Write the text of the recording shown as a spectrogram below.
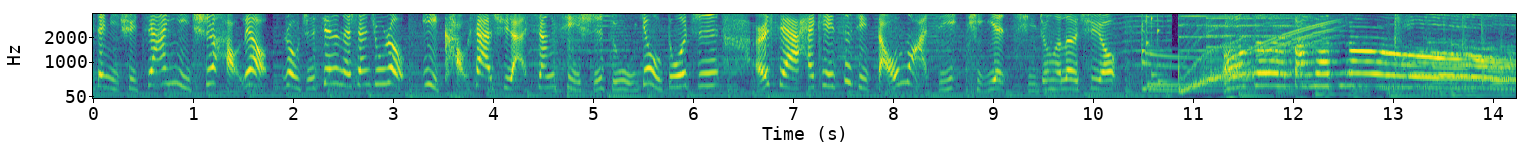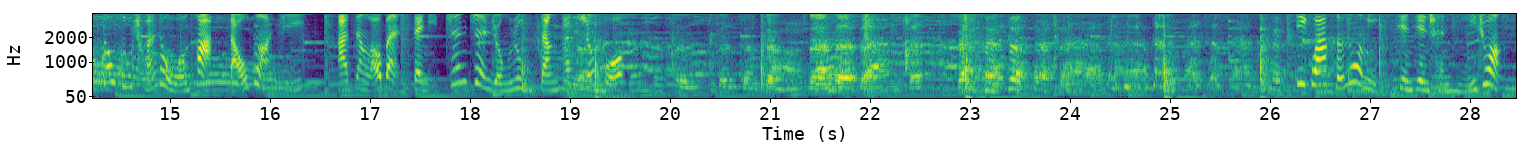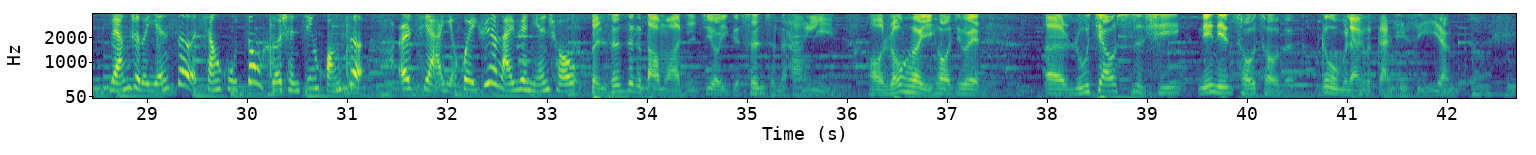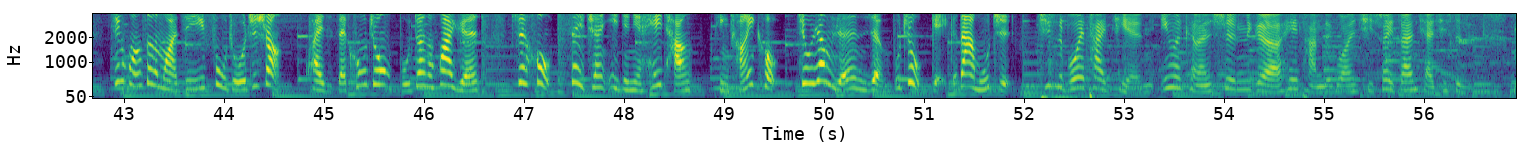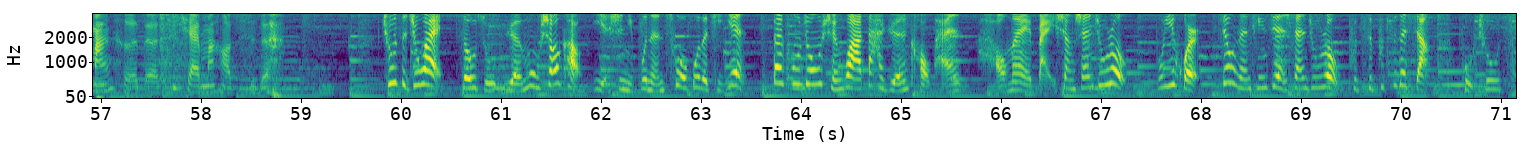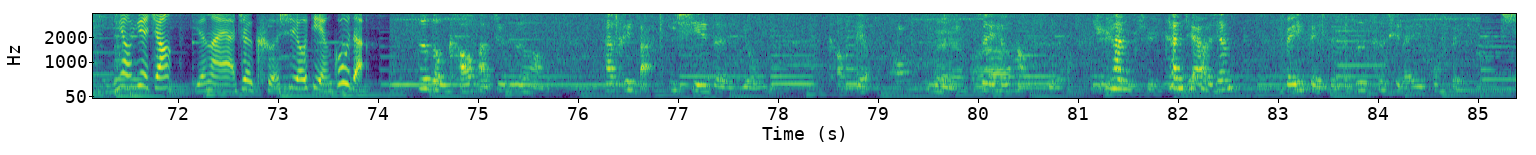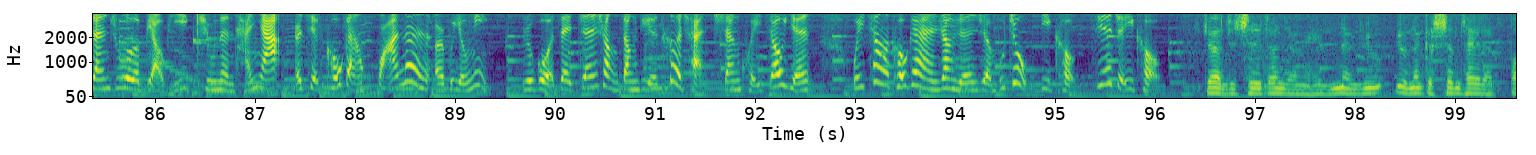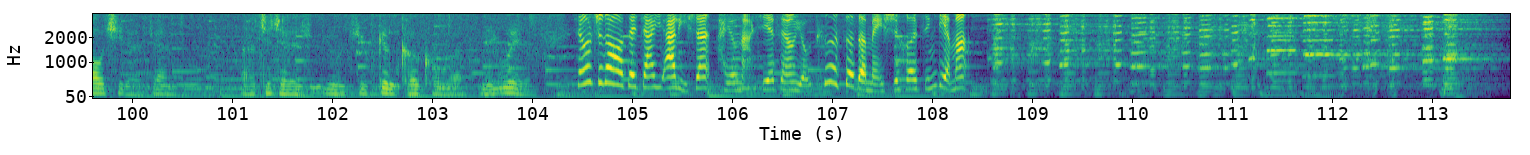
来带你去嘉义吃好料，肉质鲜嫩的山猪肉一烤下去啊，香气十足又多汁，而且啊还可以自己倒马吉，体验其中的乐趣哦。好的，倒马吉喽！邹族传统文化倒马吉，阿酱老板带你真正融入当地的生活。地瓜和糯米渐渐成泥状，两者的颜色相互综合成金黄色，而且啊也会越来越粘稠。本身这个捣马吉就有一个深层的含义，哦，融合以后就会，呃，如胶似漆，黏黏稠稠的，跟我们两个的感情是一样的。金黄色的马吉附着之上，筷子在空中不断的画圆，最后再沾一点点黑糖，品尝一口就让人忍不住给个大拇指。其实不会太甜，因为可能是那个黑糖的关系，所以沾起来其实蛮合的，吃起来蛮好吃的。除此之外，邹族原木烧烤也是你不能错过的体验。半空中悬挂大圆烤盘，豪迈摆上山猪肉，不一会儿就能听见山猪肉噗呲噗呲的响，谱出奇妙乐章。原来啊，这可是有典故的。这种烤法就是哈，它可以把一些的油烤掉，嗯，所以很好吃。你看看起来好像肥肥的，可是吃起来也不肥。山猪肉的表皮 Q 嫩弹牙，而且口感滑嫩而不油腻。如果再沾上当地的特产山葵椒盐，微呛的口感让人忍不住一口接着一口。这样子吃当然很嫩，用用那个生菜来包起来，这样子，啊，吃起来又就更可口了，美味了。想要知道在嘉义阿里山还有哪些非常有特色的美食和景点吗？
